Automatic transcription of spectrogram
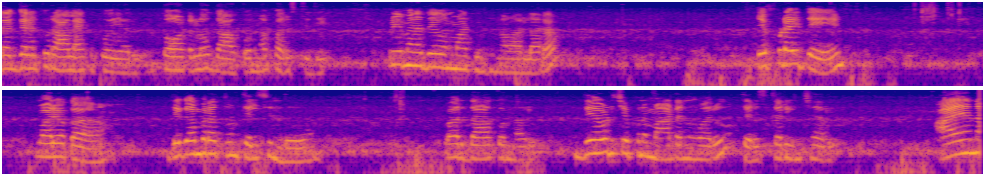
దగ్గరకు రాలేకపోయారు. తోటలో దాక్కున్న పరిస్థితి. ప్రియమైన దేవుని మాట వింటున్న వాళ్ళారా? ఎప్పుడైతే వారి యొక్క దిగంబరత్వం తెలిసిందో వారు దాక్కున్నారు. దేవుడు చెప్పిన మాటను వారు తిరస్కరించారు. ఆయన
